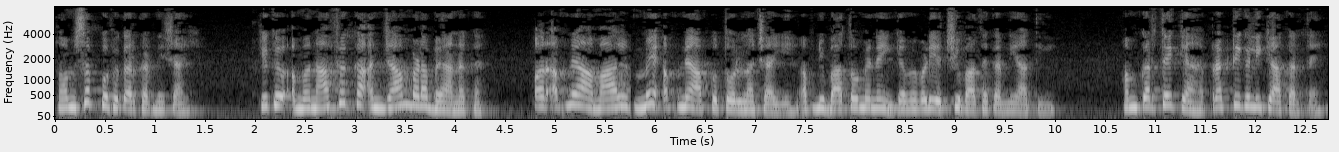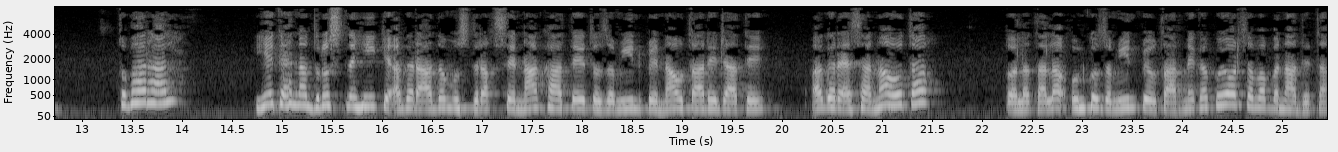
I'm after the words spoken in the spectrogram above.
تو ہم سب کو فکر کرنی چاہیے، کیونکہ منافق کا انجام بڑا بھیانک ہے۔ اور اپنے اعمال میں اپنے آپ کو تولنا چاہیے۔ اپنی باتوں میں نہیں کہ ہمیں بڑی اچھی باتیں کرنی آتی ہیں۔ ہم کرتے کیا ہے پریکٹیکلی کیا کرتے ہیں؟ تو بہرحال، یہ کہنا درست نہیں کہ اگر آدم اس درخت سے نہ کھاتے تو زمین پہ نہ اتارے جاتے۔ اگر ایسا نہ ہوتا تو اللہ تعالیٰ ان کو زمین پہ اتارنے کا کوئی اور سبب بنا دیتا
